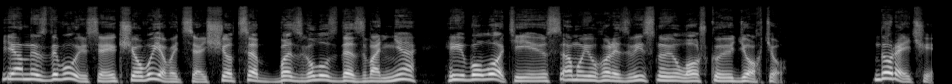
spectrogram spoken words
Я не здивуюся, якщо виявиться, що це безглузде звання і було тією самою горизвісною ложкою дьогтю. До речі,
